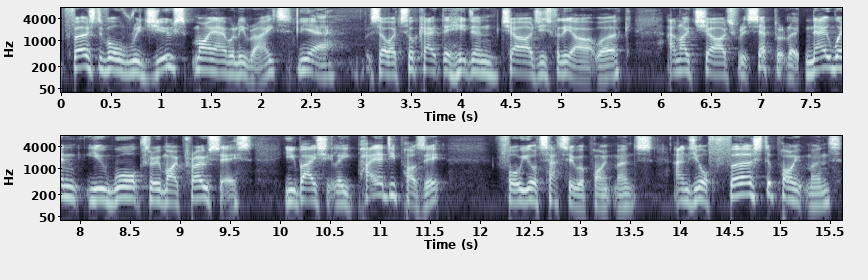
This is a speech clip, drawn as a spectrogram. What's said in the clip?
first of all, reduce my hourly rate. Yeah. So I took out the hidden charges for the artwork and I charged for it separately. Now, when you walk through my process, you basically pay a deposit for your tattoo appointments, and your first appointment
